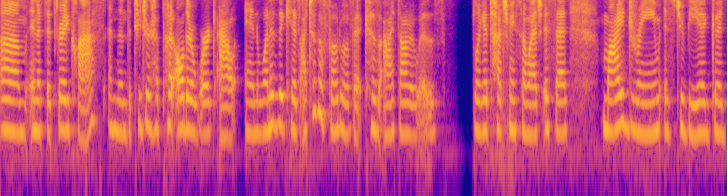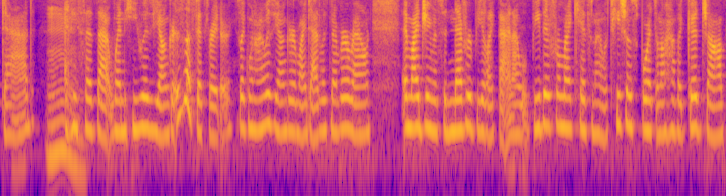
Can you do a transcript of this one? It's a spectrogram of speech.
um, in a fifth grade class, and then the teacher had put all their work out, and one of the kids, I took a photo of it because I thought it was like it touched me so much. It said, "My dream is to be a good dad." And he mm. said that when he was younger, this is a fifth grader. He's like, "When I was younger, my dad was never around, and my dream is to never be like that. And I will be there for my kids, and I will teach them sports, and I'll have a good job,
